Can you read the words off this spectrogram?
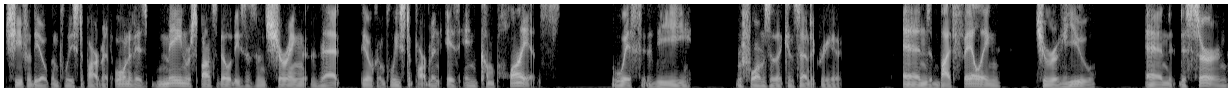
chief of the Oakland Police Department, one of his main responsibilities is ensuring that the Oakland Police Department is in compliance with the reforms of the consent decree. And by failing to review and discern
